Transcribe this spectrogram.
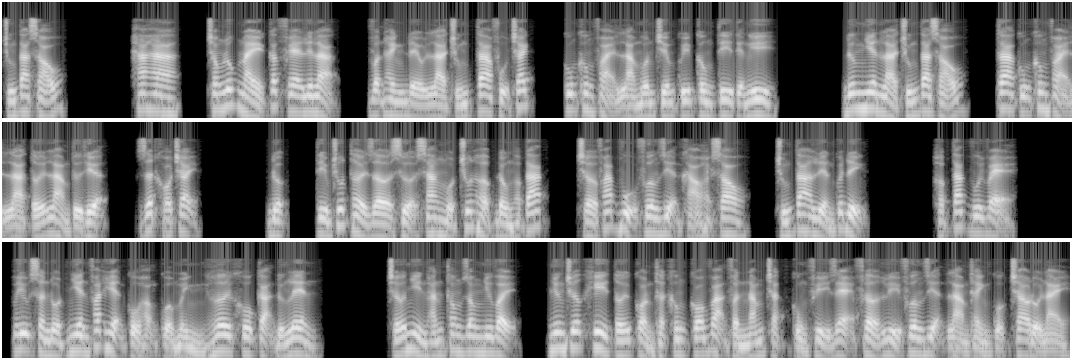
Chúng ta sáu. Ha ha, trong lúc này các phe liên lạc, vận hành đều là chúng ta phụ trách, cũng không phải là muốn chiếm quý công ty tiện nghi. Đương nhiên là chúng ta sáu, ta cũng không phải là tới làm từ thiện, rất khó chạy. Được, tìm chút thời giờ sửa sang một chút hợp đồng hợp tác, chờ pháp vụ phương diện khảo hạch sau, chúng ta liền quyết định. Hợp tác vui vẻ wilson đột nhiên phát hiện cổ họng của mình hơi khô cạn đứng lên. Chớ nhìn hắn thong dong như vậy, nhưng trước khi tới còn thật không có vạn phần nắm chặt cùng phỉ rẻ phở lì phương diện làm thành cuộc trao đổi này.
